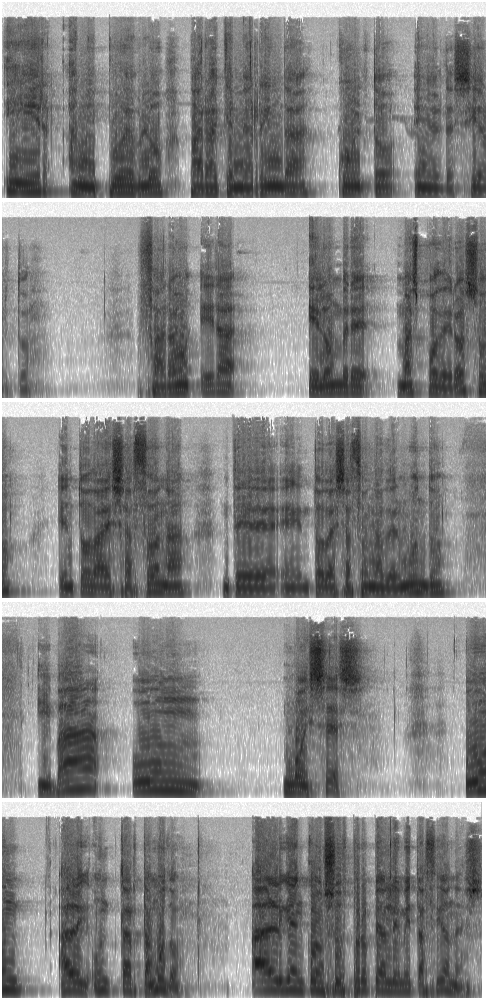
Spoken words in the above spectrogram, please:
ir a mi pueblo para que me rinda culto en el desierto. Faraón era el hombre más poderoso en toda esa zona, en toda esa zona del mundo, y va un Moisés, un, tartamudo, alguien con sus propias limitaciones,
